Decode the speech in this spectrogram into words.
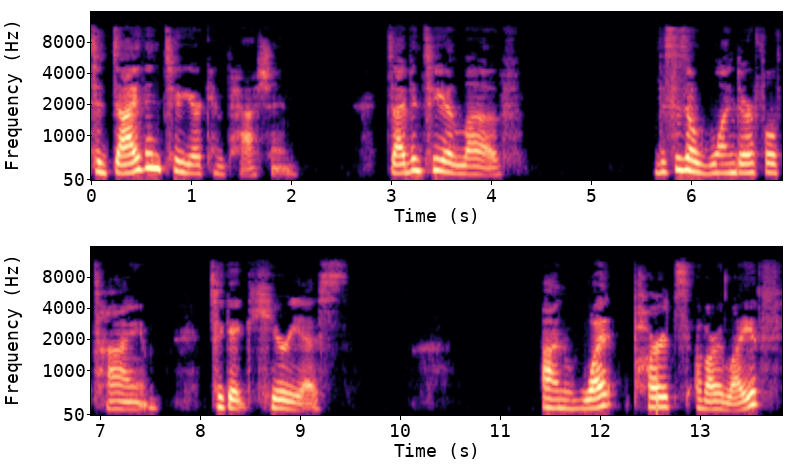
to dive into your compassion, dive into your love. This is a wonderful time to get curious on what parts of our life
